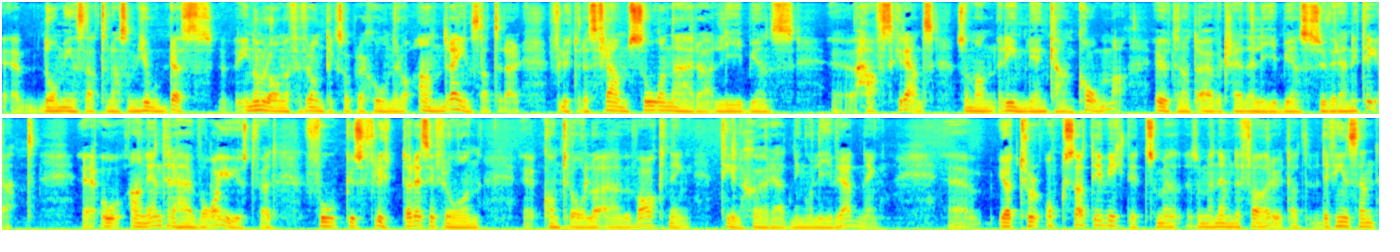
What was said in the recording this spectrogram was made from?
Eh, de insatserna som gjordes inom ramen för Frontex-operationer och andra insatser där flyttades fram så nära Libyens eh, havsgräns som man rimligen kan komma utan att överträda Libyens suveränitet. Eh, och anledningen till det här var ju just för att fokus flyttades ifrån kontroll och övervakning till sjöräddning och livräddning. Eh, jag tror också att det är viktigt, som jag, som jag nämnde förut, att det finns, en,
